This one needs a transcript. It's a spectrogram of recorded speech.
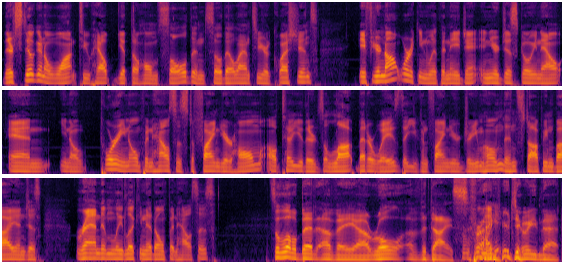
they're still going to want to help get the home sold, and so they'll answer your questions. If you're not working with an agent and you're just going out and you know touring open houses to find your home, I'll tell you there's a lot better ways that you can find your dream home than stopping by and just randomly looking at open houses. It's a little bit of a uh, roll of the dice right? when you're doing that.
